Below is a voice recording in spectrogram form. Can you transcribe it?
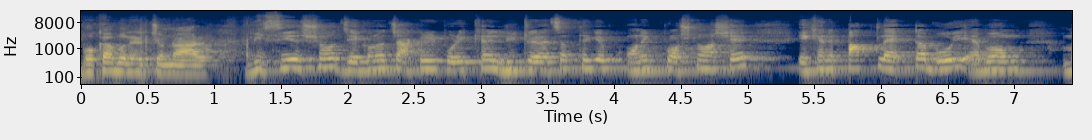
ভোকাবুলারির জন্য। আর বিসিএস সহ যে কোনো চাকরির পরীক্ষায় লিটারেচার থেকে অনেক প্রশ্ন আসে। এখানে পাতলা একটা বই এবং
